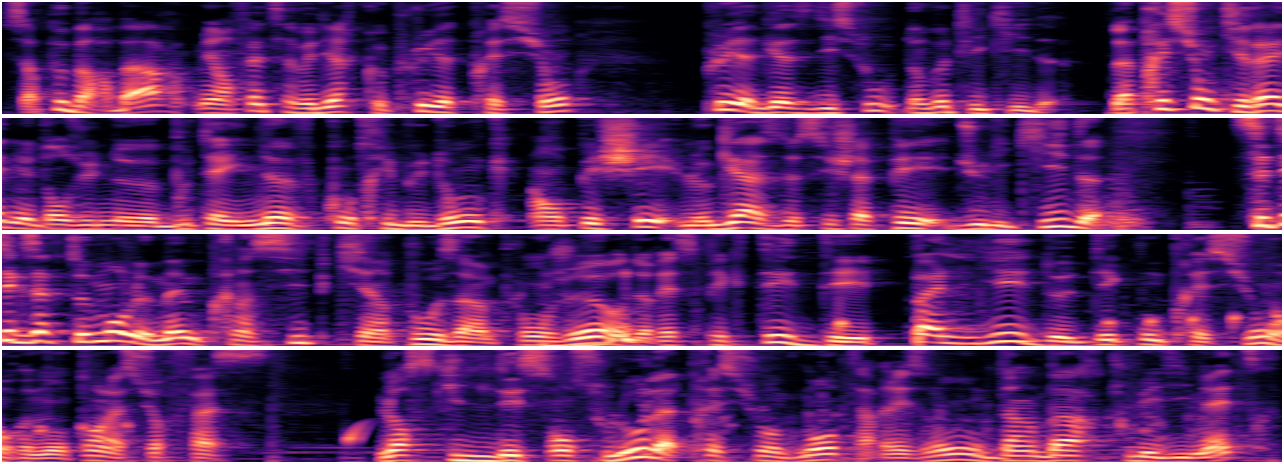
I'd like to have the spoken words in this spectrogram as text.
C'est un peu barbare, mais en fait ça veut dire que plus il y a de pression, plus il y a de gaz dissous dans votre liquide. La pression qui règne dans une bouteille neuve contribue donc à empêcher le gaz de s'échapper du liquide. C'est exactement le même principe qui impose à un plongeur de respecter des paliers de décompression en remontant la surface. Lorsqu'il descend sous l'eau, la pression augmente à raison d'un bar tous les 10 mètres,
